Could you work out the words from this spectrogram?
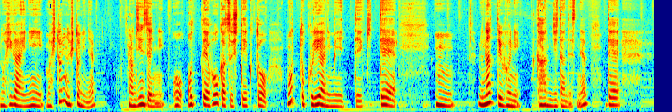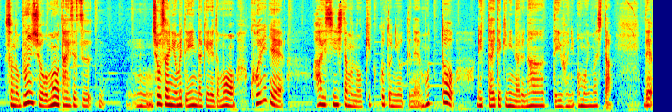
の被害に、まあ、一人の人にね人生にを追ってフォーカスしていくともっとクリアに見えてきて、うん、るなっていうふうに感じたんですね。でその文章も大切、うん、詳細に読めていいんだけれども声で配信したものを聞くことによってねもっと立体的になるなっていうふうに思いました。で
